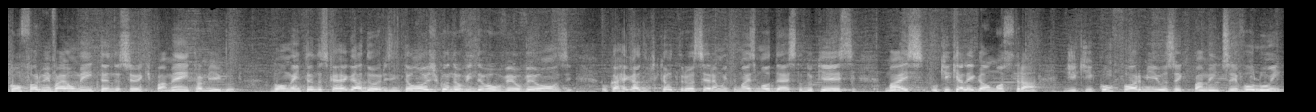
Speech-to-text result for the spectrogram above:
conforme vai aumentando o seu equipamento, amigo, vão aumentando os carregadores. Então hoje quando eu vim devolver o V11, o carregador que eu trouxe era muito mais modesto do que esse, mas o que é legal mostrar? De que conforme os equipamentos evoluem,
